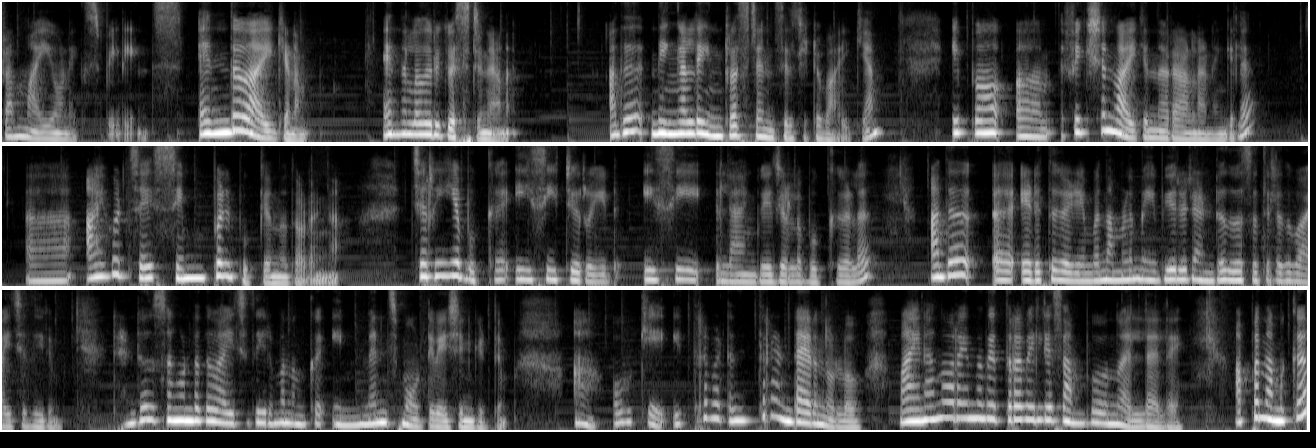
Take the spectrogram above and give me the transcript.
from my own experience എന്ത് വായിക്കണം എന്നുള്ളതൊരു ക്വസ്റ്റ്യനാണ് അത് നിങ്ങളുടെ ഇൻട്രസ്റ്റ് അനുസരിച്ചിട്ട് വായിക്കാം. ഇപ്പോൾ ഫിക്ഷൻ വായിക്കുന്ന ഒരാളാണെങ്കിൽ I would say simple book എന്ന് തുടങ്ങാം. ചെറിയ book easy to read easy language ഉള്ള ബുക്കുകൾ അത് എടുത്തു കഴിയുമ്പോൾ നമ്മൾ മേ ബി ഒരു രണ്ട് ദിവസത്തിൽ അത് വായിച്ചു തീരും. രണ്ട് ദിവസം കൊണ്ട് അത് വായിച്ചു തീരുമ്പോൾ നമുക്ക് ഇമ്മെൻസ് മോട്ടിവേഷൻ കിട്ടും. ആ ഓക്കെ ഇത്ര പെട്ടെന്ന് ഇത്ര ഉണ്ടായിരുന്നുള്ളൂ. വായന എന്ന് പറയുന്നത് ഇത്ര വലിയ സംഭവമൊന്നും അല്ല അല്ലേ? അപ്പം നമുക്ക്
